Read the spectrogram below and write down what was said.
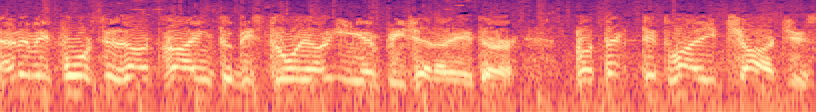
Enemy forces are trying to destroy our EMP generator. Protect it while it charges.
